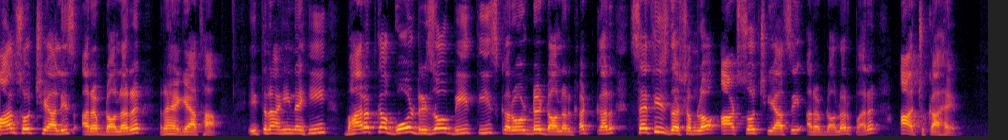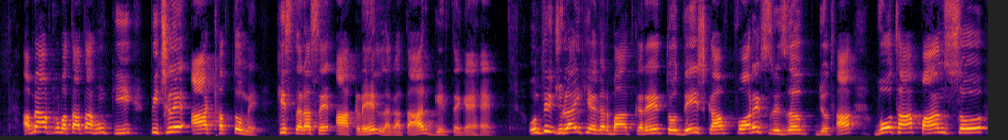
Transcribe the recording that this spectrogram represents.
546 अरब डॉलर रह गया था। इतना ही नहीं, भारत का गोल्ड रिज़र्व भी 30 करोड़ डॉलर घटकर सैतीस दशमलव आठ सौ छियासी अरब डॉलर पर आ चुका है। अब मैं आपको बताता हूँ कि पिछले आठ हफ्तों में किस तरह से आंकड़े लगातार गिरते गए हैं। उनतीस जुलाई की अगर बात करें तो देश का फॉरेक्स रिज़र्व जो था, वो था पाँच सौ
